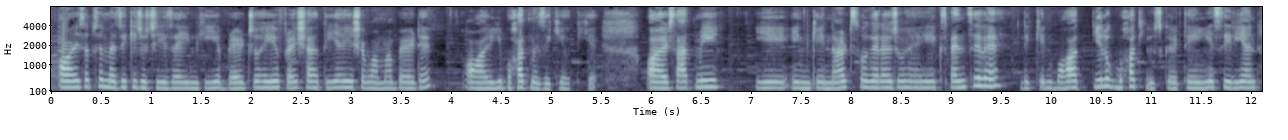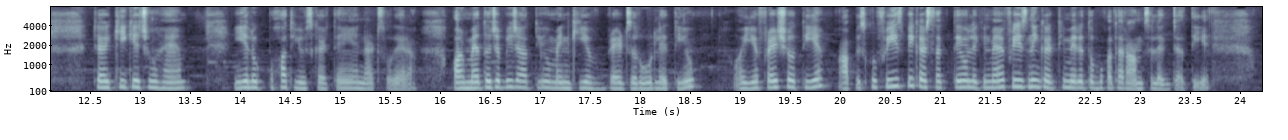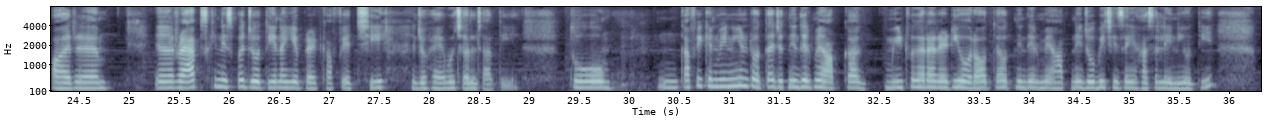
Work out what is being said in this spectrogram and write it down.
और सबसे मज़े की जो चीज़ है, इनकी ये ब्रेड जो है, ये फ्रेश आती है, ये शवामा ब्रेड है और ये बहुत मज़े की होती है। और साथ में ये इनके नट्स वगैरह जो हैं, ये एक्सपेंसिव है, लेकिन बहुत, ये लोग बहुत यूज़ करते हैं। ये सीरियन टर्की के जो हैं, ये लोग बहुत यूज़ करते हैं ये नट्स वगैरह। और मैं तो जब भी जाती हूँ, मैं इनकी ये ब्रेड ज़रूर लेती हूँ और ये फ्रेश होती है। आप इसको फ्रीज़ भी कर सकते हो, लेकिन मैं फ्रीज़ नहीं करती, मेरे तो बहुत आराम से लग जाती है। और रैप्स की नस्बत जो होती है ना, ये ब्रेड काफ़ी अच्छी जो है वो चल जाती है। तो काफ़ी कन्वीनियंट होता है। जितनी देर में आपका मीट वगैरह रेडी हो रहा होता है, उतनी देर में आपने जो भी चीज़ें यहाँ से लेनी होती है,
